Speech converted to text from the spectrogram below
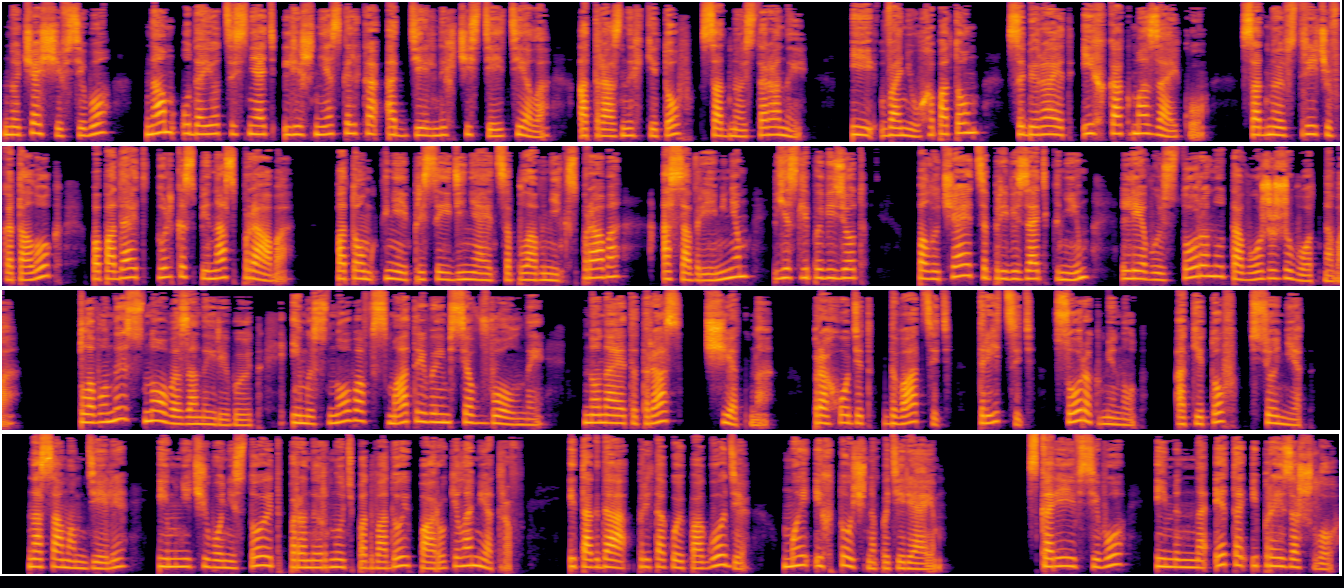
Но чаще всего нам удается снять лишь несколько отдельных частей тела от разных китов с одной стороны, и Ванюха потом собирает их как мозаику. С одной встречи в каталог – попадает только спина справа, потом к ней присоединяется плавник справа, а со временем, если повезет, получается привязать к ним левую сторону того же животного. Плавуны снова заныривают, и мы снова всматриваемся в волны, но на этот раз тщетно. Проходит 20, 30, 40 минут, а китов все нет. На самом деле им ничего не стоит пронырнуть под водой пару километров, и тогда при такой погоде мы их точно потеряем. Скорее всего, именно это и произошло.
